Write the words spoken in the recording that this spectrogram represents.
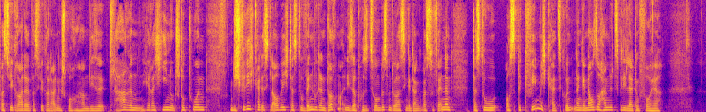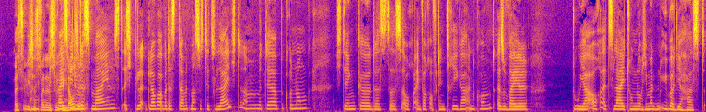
was wir gerade, was wir gerade angesprochen haben, diese klaren Hierarchien und Strukturen. Und die Schwierigkeit ist, glaube ich, dass du, wenn du dann doch mal in dieser Position bist und du hast den Gedanken, was zu verändern, dass du aus Bequemlichkeitsgründen dann genauso handelst wie die Leitung vorher. Weißt du, wie ich das ich, meine? Dass ich du weiß, wie du das meinst. Ich gl glaube aber, dass damit machst du es dir zu leicht ähm, mit der Begründung. Ich denke, dass das auch einfach auf den Träger ankommt. Also weil du ja auch als Leitung noch jemanden über dir hast.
